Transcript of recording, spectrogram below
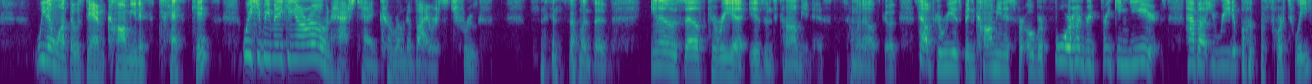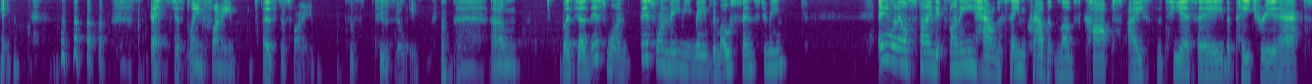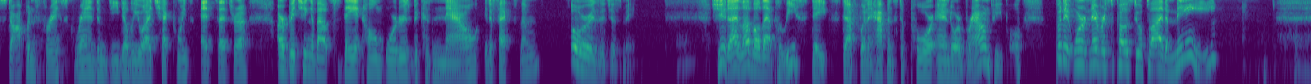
we don't want those damn communist test kits. We should be making our own hashtag coronavirus truth. and someone says, you know, South Korea isn't communist. Someone else goes, South Korea's been communist for over 400 freaking years. How about you read a book before tweeting? It's just plain funny. It's just funny. Just too silly. um, but uh, this one, this one maybe made the most sense to me. Anyone else find it funny how the same crowd that loves cops, ICE, the TSA, the Patriot Act, stop and frisk, random DWI checkpoints, etc. are bitching about stay-at-home orders because now it affects them? Or is it just me? Shoot, I love all that police state stuff when it happens to poor and or brown people, but it weren't never supposed to apply to me.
